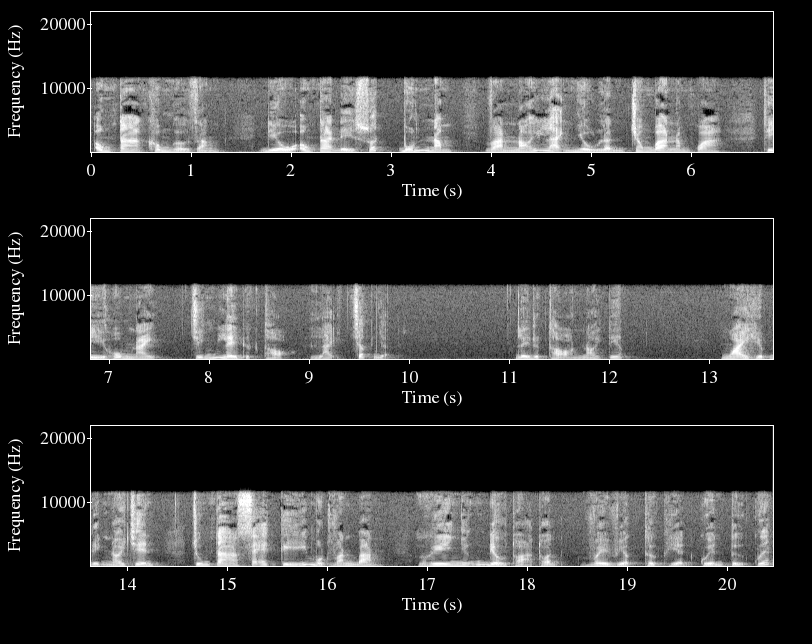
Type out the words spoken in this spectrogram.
Ông ta không ngờ rằng điều ông ta đề xuất 4 năm và nói lại nhiều lần trong 3 năm qua thì hôm nay chính Lê Đức Thọ lại chấp nhận. Lê Đức Thọ nói tiếp. Ngoài hiệp định nói trên, chúng ta sẽ ký một văn bản ghi những điều thỏa thuận về việc thực hiện quyền tự quyết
